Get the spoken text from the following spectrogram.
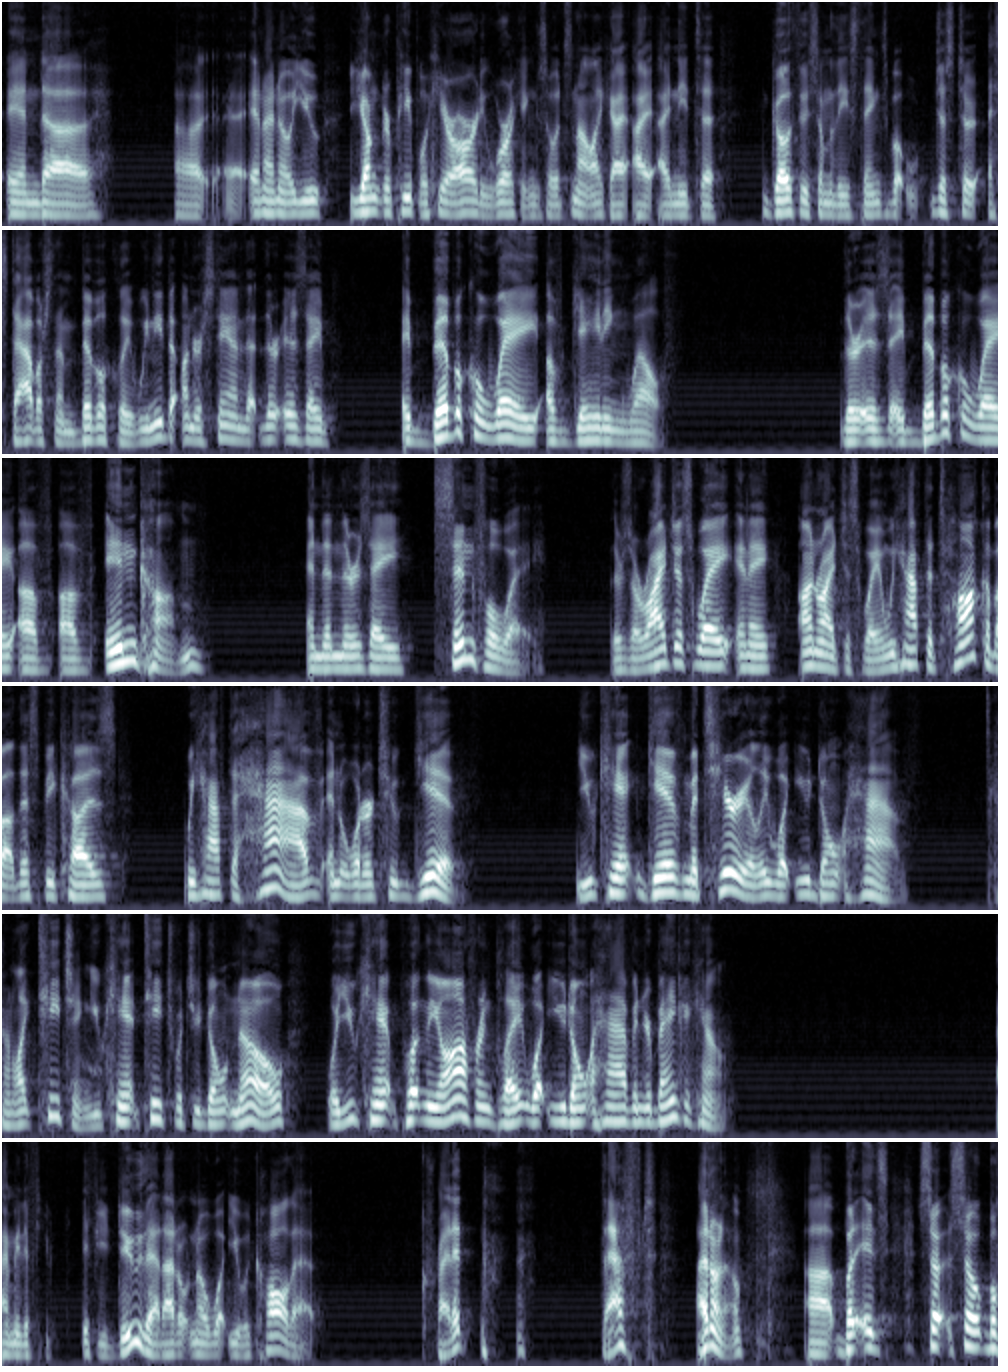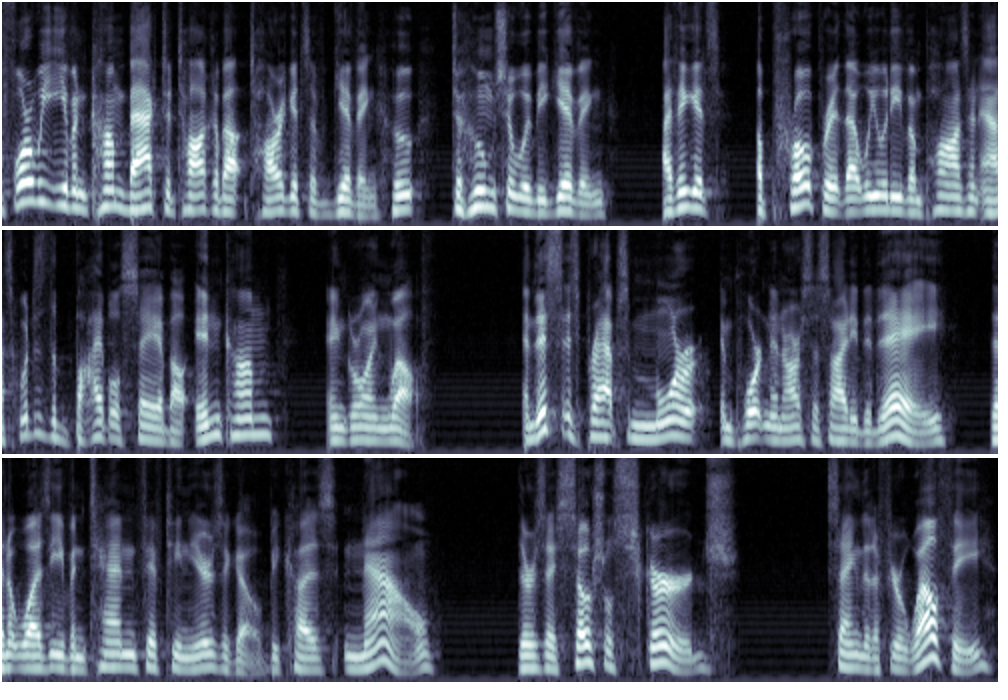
and, uh, uh, and I know you younger people here are already working, so it's not like I, I, I need to go through some of these things, but just to establish them biblically, we need to understand that there is a, a biblical way of gaining wealth. There is a biblical way of, of income, and then there's a sinful way. There's a righteous way and a unrighteous way. And we have to talk about this because we have to have in order to give. You can't give materially what you don't have. It's kind of like teaching. You can't teach what you don't know. Well, you can't put in the offering plate what you don't have in your bank account. I mean, if you, if you do that, I don't know what you would call that. Credit? Theft? I don't know. Uh, but it's so, so before we even come back to talk about targets of giving, who, to whom should we be giving? I think it's appropriate that we would even pause and ask, what does the Bible say about income and growing wealth? And this is perhaps more important in our society today than it was even 10, 15 years ago, because now there's a social scourge saying that if you're wealthy,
